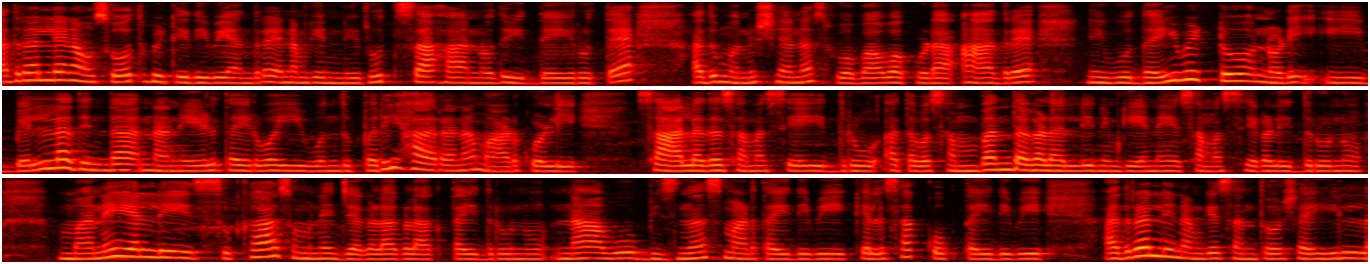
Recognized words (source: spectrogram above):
ಅದರಲ್ಲೇ ನಾವು ಸೋತು ಬಿಟ್ಟಿದ್ದೀವಿ ಅಂದರೆ ನಮಗೆ ನಿರುತ್ಸಾಹ ಅನ್ನೋದು ಇದ್ದೇ ಇರುತ್ತೆ. ಅದು ಮನುಷ್ಯನ ಸ್ವಭಾವ ಕೂಡ. ಆದರೆ ನೀವು ದಯವಿಟ್ಟು ನೋಡಿ ಈ ಬೆಲ್ಲದಿಂದ ನಾನು ಹೇಳ್ತಾ ಇರುವ ಈ ಒಂದು ಪರಿಹಾರನ ಮಾಡಿಕೊಳ್ಳಿ. ಸಾಲದ ಸಮಸ್ಯೆ ಇದ್ದರೂ ಅಥವಾ ಸಂಬಂಧಗಳಲ್ಲಿ ನಿಮ್ಗೆ ಏನೇ ಸಮಸ್ಯೆಗಳಿದ್ರೂ ಮನೆಯಲ್ಲಿ ಸುಖ ಸುಮ್ಮನೆ ಜಗಳಗಳಾಗ್ತಾ ಇದ್ರೂ ನಾವು ಬಿಸ್ನೆಸ್ ಮಾಡ್ತಾ ಇದ್ದೀವಿ, ಕೆಲಸಕ್ಕೆ ಹೋಗ್ತಾ ಇದ್ದೀವಿ, ಅದರಲ್ಲಿ ನಮಗೆ ಸಂತೋಷ ಇಲ್ಲ,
